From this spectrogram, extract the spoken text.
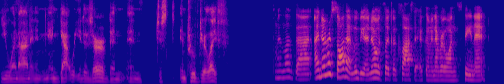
you went on and, and got what you deserved and and just improved your life. I love that. I never saw that movie. I know it's like a classic. I mean, everyone's seen it.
